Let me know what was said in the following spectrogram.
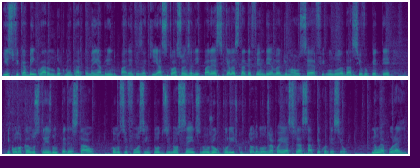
isso fica bem claro no documentário também, abrindo parênteses aqui, há situações ali que parece que ela está defendendo a Dilma Rousseff, o Lula da Silva e o PT e colocando os três num pedestal como se fossem todos inocentes num jogo político que todo mundo já conhece, já sabe o que aconteceu. Não é por aí.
